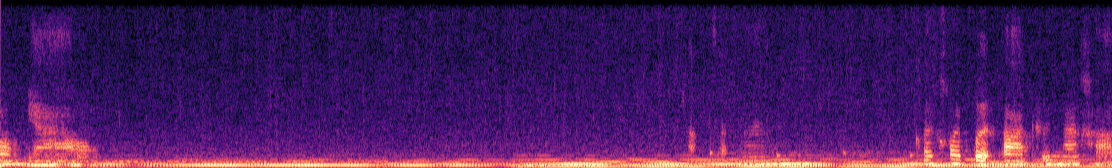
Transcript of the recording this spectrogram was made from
ออกยาว ค่อยๆ เปิดตาขึ้นนะคะ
